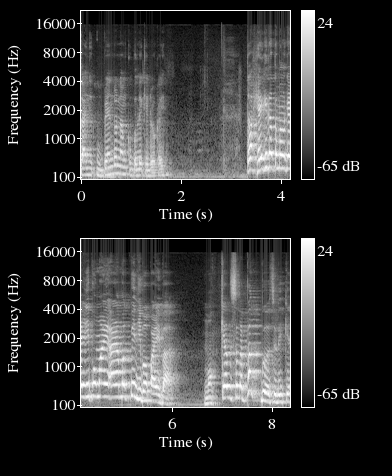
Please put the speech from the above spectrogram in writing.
জানি ব্ৰেণ্ডৰ নাম ক'বলৈ কি দৰকাৰী? তো সেইকেইটা তোমালোকে ৰিপু মাৰি আৰামত পিন্ধিব পাৰিবা। মক্কেল চলে বাক বজুৰিকে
